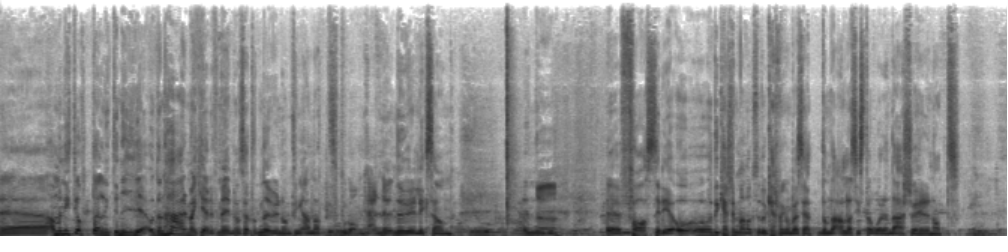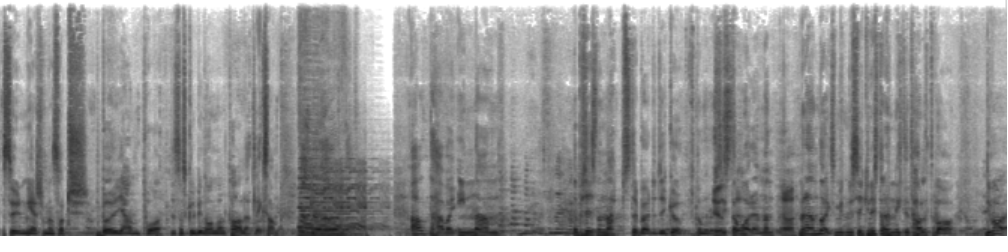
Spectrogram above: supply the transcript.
Eh, ja men 98 eller 99 och den här markerade för mig på något sätt att nu är det någonting annat på gång här. Nu, nu är det liksom en ny eh, fas i det. Och, och det kanske man också, då kanske man kan börja säga att de där allra sista åren där så är det något så är det mer som en sorts början på det som skulle bli 00-talet liksom. Allt det här var ju innan ja, precis när Napster började dyka upp de Just sista det. åren. Men, Ja. men ändå, liksom, mitt musiklyssnande under 90-talet var, det var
